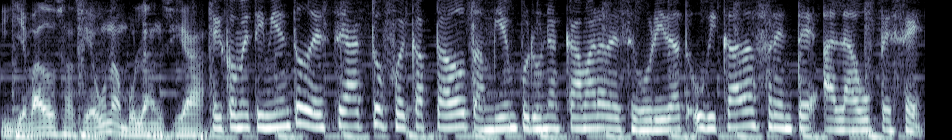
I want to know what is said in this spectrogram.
y llevados hacia una ambulancia. El cometimiento de este acto fue captado también por una cámara de seguridad ubicada frente a la UPC.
